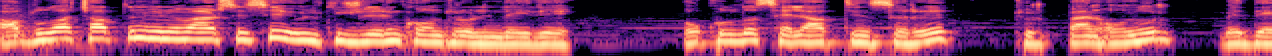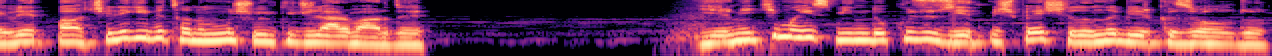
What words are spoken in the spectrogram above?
Abdullah Çatlı'nın üniversitesi ülkücülerin kontrolündeydi. Okulda Selahattin Sarı, Türkben Onur ve Devlet Bahçeli gibi tanınmış ülkücüler vardı. 22 Mayıs 1975 yılında bir kızı oldu.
